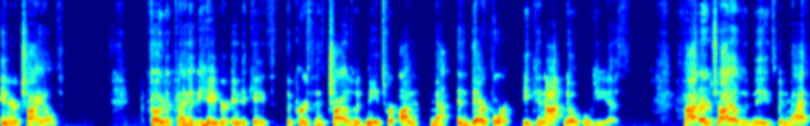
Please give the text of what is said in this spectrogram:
inner child. Codependent behavior indicates the person's childhood needs were unmet and therefore he cannot know who he is. Had our childhood needs been met,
